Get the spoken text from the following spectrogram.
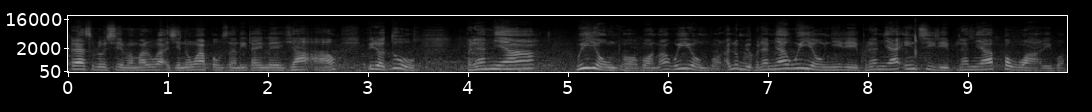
အဲ့ဒါဆိုလို့ရှိရင်မမတို့ကအရင်တော့ပုံစံလေးတိုင်းလဲရအောင်ပြီးတော့သူ့ကို ဗရံများဝိယုံတော်ပေါ့နော်ဝိယုံပေါ့အဲ့လိုမျိုးဗရံများဝိယုံကြီးတွေဗရံများအင်ချီတွေဗရံများပဝါတွေပေါ့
